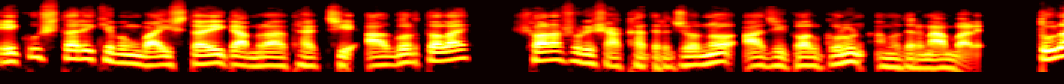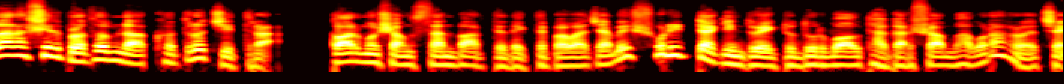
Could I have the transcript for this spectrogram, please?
একুশ তারিখ এবং বাইশ তারিখ আমরা থাকছি আগরতলায়। সরাসরি সাক্ষাতের জন্য আজই কল করুন আমাদের নাম্বারে। তুলা রাশির প্রথম নক্ষত্র চিত্রা। কর্মসংস্থান বাড়তে দেখতে পাওয়া যাবে। শরীরটা কিন্তু একটু দুর্বল থাকার সম্ভাবনা রয়েছে।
